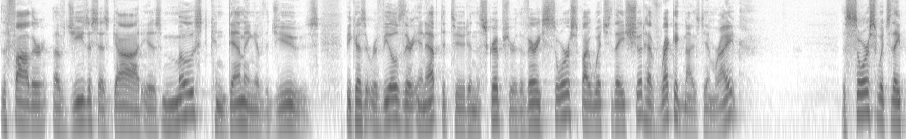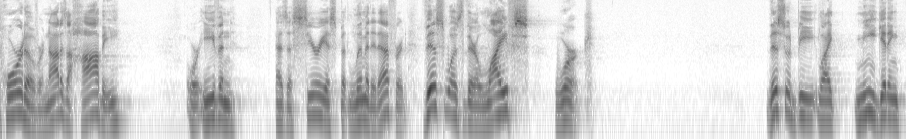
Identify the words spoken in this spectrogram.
the Father, of Jesus as God, is most condemning of the Jews because it reveals their ineptitude in the Scripture, the very source by which they should have recognized Him, right? The source which they pored over, not as a hobby or even as a serious but limited effort. This was their life's work. This would be like me getting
